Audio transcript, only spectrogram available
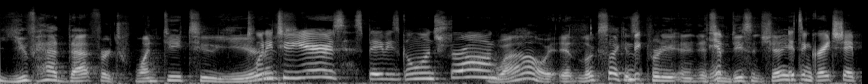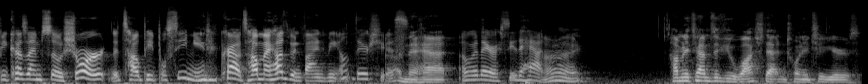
You've had that for 22 years. 22 years. This baby's going strong. Wow, it looks like it's Be- pretty. and It's in decent shape. It's in great shape because I'm so short. That's how people see me in crowds. How my husband finds me. Oh, there she is. in the hat. Over there. See the hat. All right. How many times have you washed that in 22 years?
